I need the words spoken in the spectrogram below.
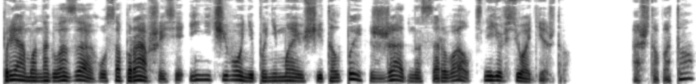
прямо на глазах у собравшейся и ничего не понимающей толпы, жадно сорвал с нее всю одежду. А что потом?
